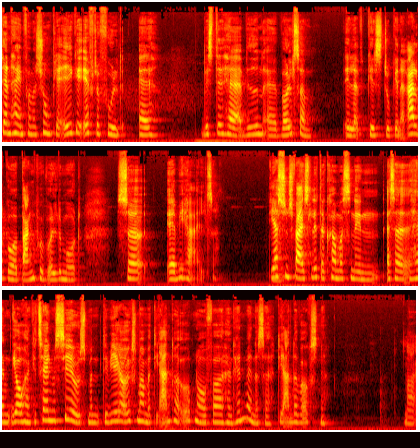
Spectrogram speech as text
den her information bliver ikke efterfulgt af, hvis det her viden er voldsom, eller hvis du generelt går og bange på Voldemort, så er vi her altså. Jeg Ja. synes faktisk lidt, der kommer sådan en... Altså, han, jo, han kan tale med Sirius, men det virker jo ikke som om, at de andre er åbne over for, at han henvender sig, de andre voksne. Nej.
